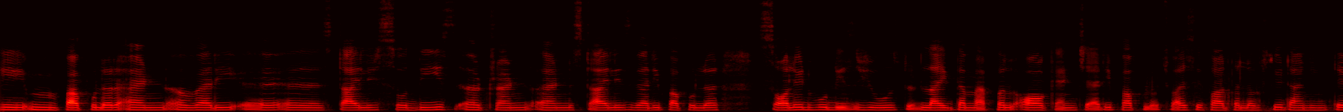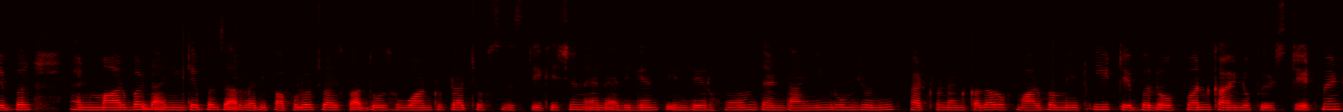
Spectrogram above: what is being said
um, popular and uh, very uh, stylish. So these uh, trend and style is very popular. Solid wood is used like the maple oak and cherry. Popular choice for the luxury dining table and marble dining tables are very popular choice for those who want to touch of sophistication and elegance in their homes and dining rooms unique pattern and color of marble make each table of one kind of its statement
